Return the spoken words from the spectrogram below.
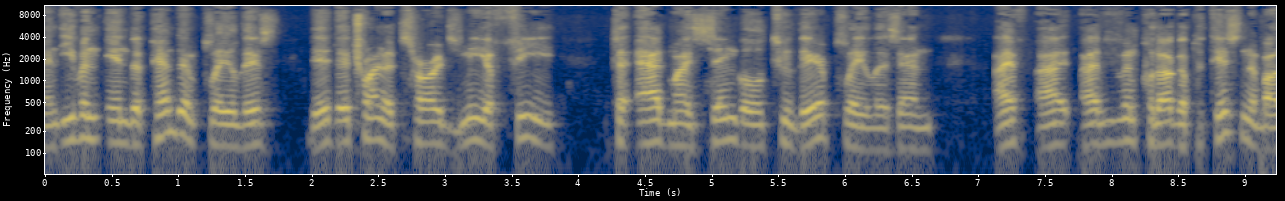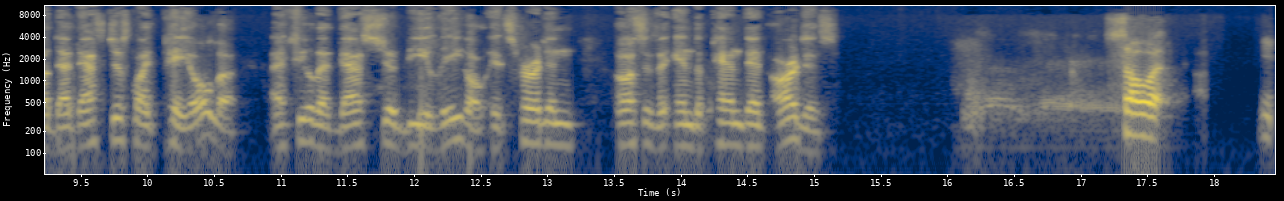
And even independent playlists they, they're trying to charge me a fee to add my single to their playlist. And I've, I, have i have even put out a petition about that. That's just like payola. I feel that that should be illegal. It's hurting us as an independent artist. So uh,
